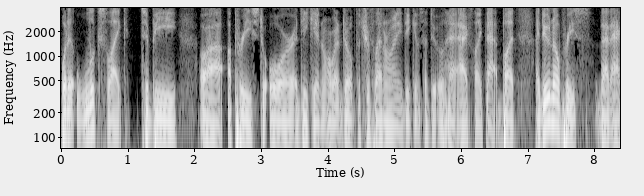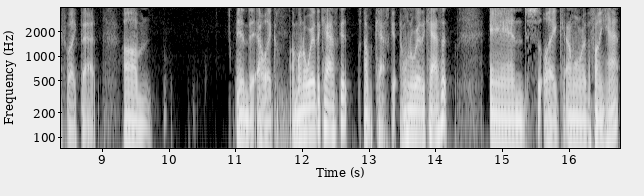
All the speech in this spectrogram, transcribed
what it looks like to be uh, a priest or a deacon or what the truthfully I don't know any deacons that do act like that, but I do know priests that act like that. Um, and they, like I'm gonna wear the cassock, I'm a cassock. I'm gonna wear the cassock, and like I'm gonna wear the funny hat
